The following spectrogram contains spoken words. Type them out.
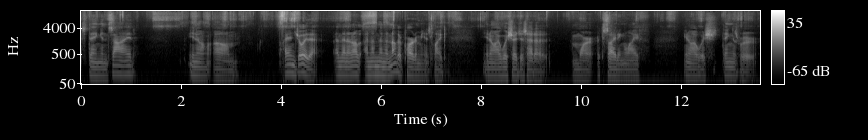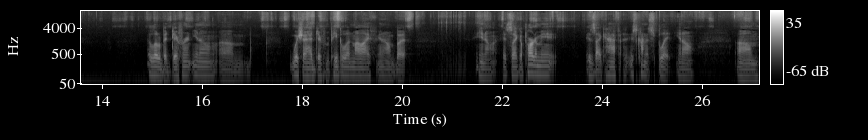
staying inside. You know, um, I enjoy that. And then another, and then another part of me is like, you know, I wish I just had a more exciting life. You know, I wish things were a little bit different, you know. Um, wish I had different people in my life, you know, but you know, it's like a part of me is like half it's kind of split, you know. Um,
